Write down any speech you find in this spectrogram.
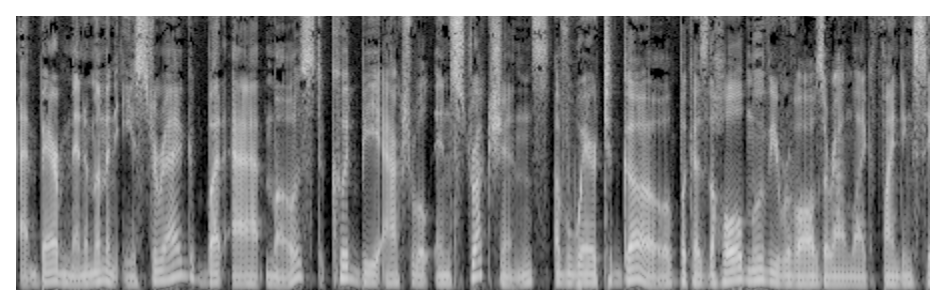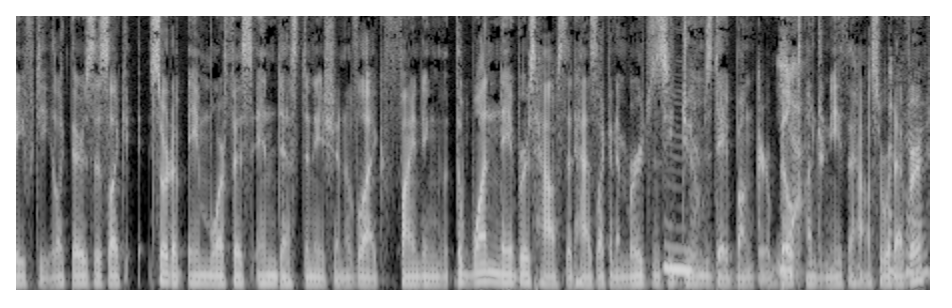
at bare minimum an Easter egg, but at most could be actual instructions of where to go because the whole movie revolves around like finding safety. Like there's this like sort of amorphous in destination of like finding the one neighbor's house that has like an emergency mm. doomsday bunker built Yeah. underneath the house or whatever. Okay.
